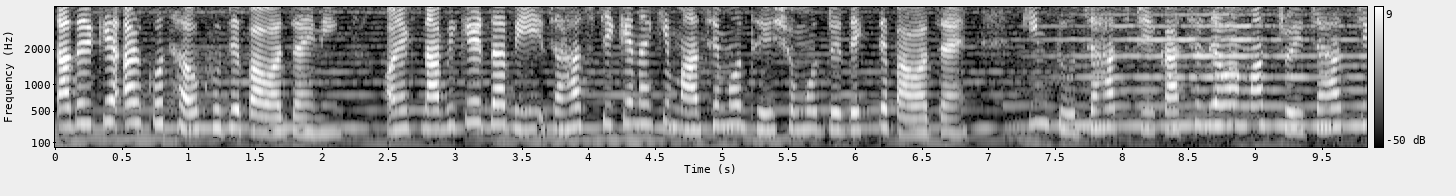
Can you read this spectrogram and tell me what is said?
তাদেরকে আর কোথাও খুঁজে পাওয়া যায়নি। অনেক নাবিকের দাবি, জাহাজটিকে নাকি মাঝে মধ্যেই সমুদ্রে দেখতে পাওয়া যায়। কিন্তু জাহাজটির কাছে যাওয়া মাত্রই জাহাজটি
